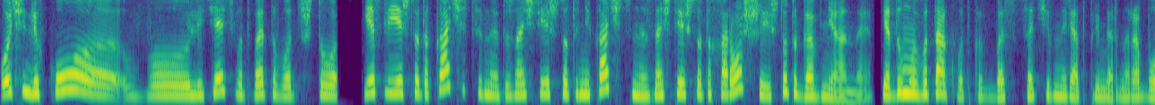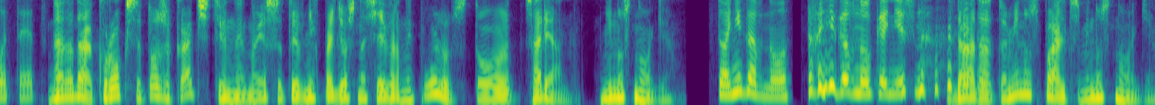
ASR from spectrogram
Очень легко влететь вот в это вот, что если есть что-то качественное, то значит есть что-то некачественное, значит есть что-то хорошее и что-то говняное. Я думаю, вот так вот как бы ассоциативный ряд примерно работает. Да-да-да, кроксы тоже качественные, но если ты в них пойдешь на Северный полюс, то сорян, минус ноги. То они говно. То они говно, конечно. Да, да, то минус пальцы, минус ноги.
